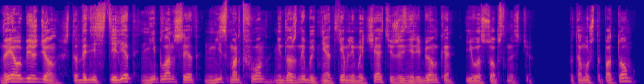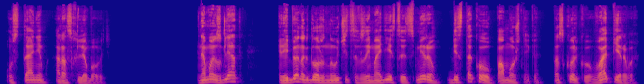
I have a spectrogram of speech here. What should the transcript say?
Но я убежден, что до 10 лет ни планшет, ни смартфон не должны быть неотъемлемой частью жизни ребенка, его собственностью потому что потом устанем расхлебывать. На мой взгляд, ребенок должен научиться взаимодействовать с миром без такого помощника, поскольку, во-первых,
